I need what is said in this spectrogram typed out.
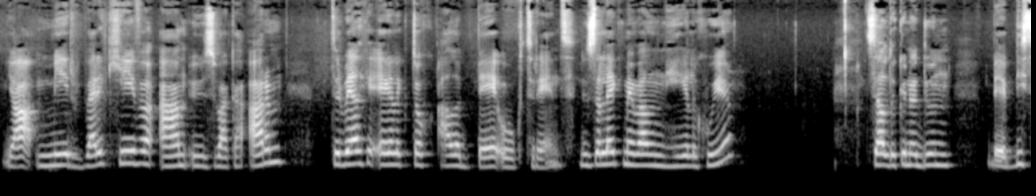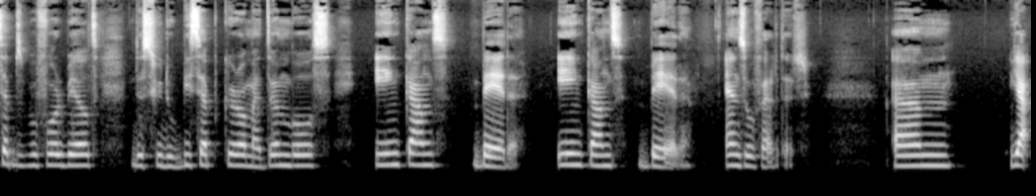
ja, meer werk geven aan je zwakke arm. Terwijl je eigenlijk toch allebei ook traint. Dus dat lijkt mij wel een hele goeie. Hetzelfde kunnen doen bij biceps bijvoorbeeld. Dus je doet bicep curl met dumbbells. Eén kant, beide. Eén kant, beide. En zo verder. Um, ja,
